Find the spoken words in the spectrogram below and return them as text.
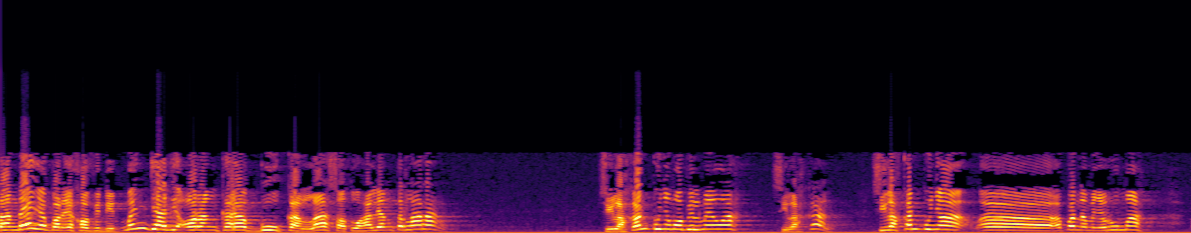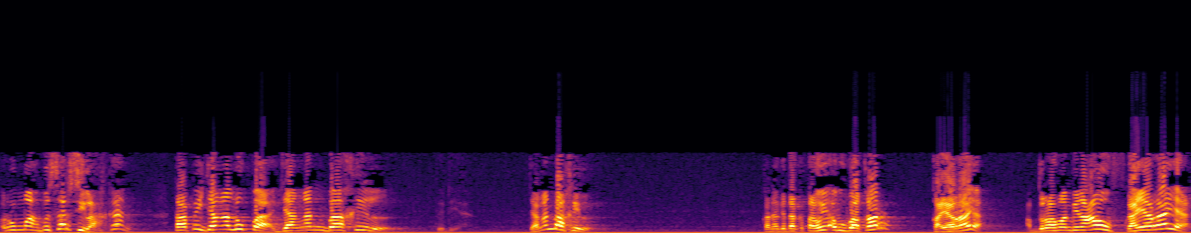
Tandanya para ikhwafidin, menjadi orang kaya bukanlah suatu hal yang terlarang. Silahkan punya mobil mewah, silahkan. Silahkan punya uh, apa namanya rumah rumah besar silahkan. Tapi jangan lupa, jangan bakhil. Itu dia. Jangan bakhil. Karena kita ketahui Abu Bakar kaya raya, Abdurrahman bin Auf kaya raya.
